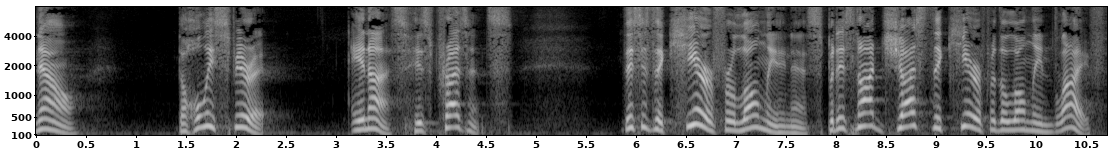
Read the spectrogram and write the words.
Now, the Holy Spirit in us, His presence, this is the cure for loneliness, but it's not just the cure for the lonely life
